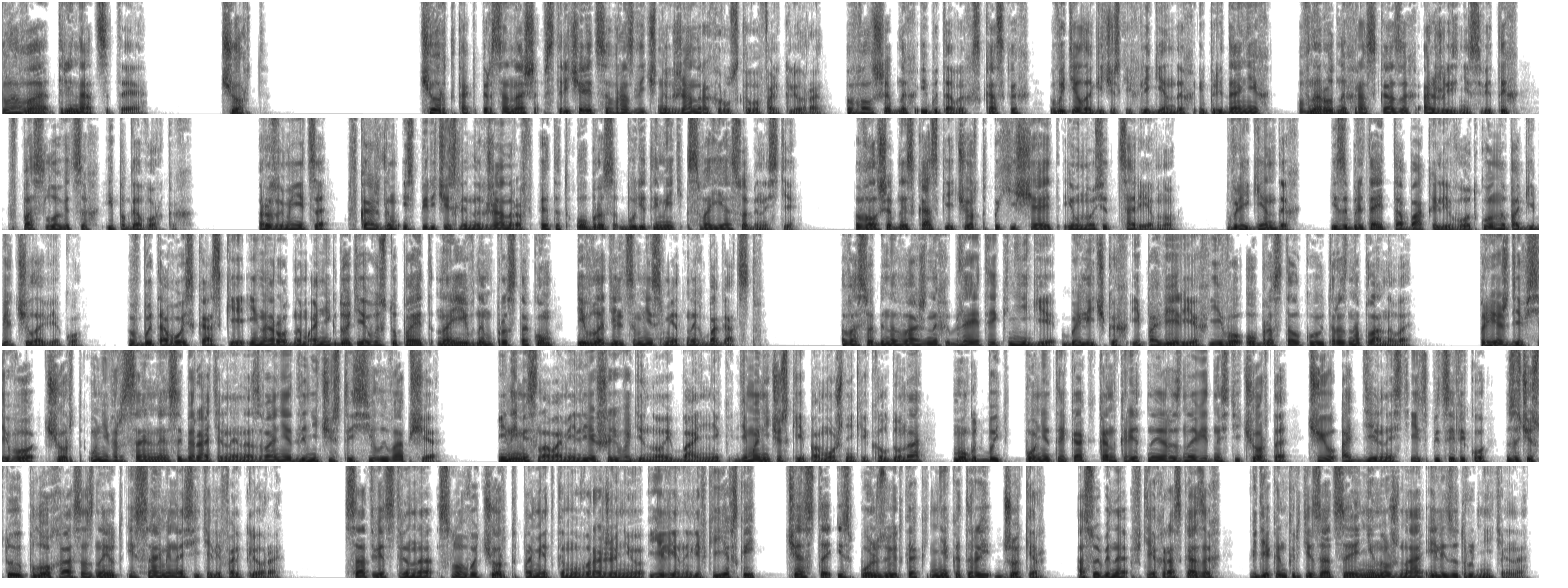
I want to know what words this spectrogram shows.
Глава 13. Черт. Черт, как персонаж, встречается в различных жанрах русского фольклора. В волшебных и бытовых сказках, в этиологических легендах и преданиях, в народных рассказах о жизни святых, в пословицах и поговорках. Разумеется, в каждом из перечисленных жанров этот образ будет иметь свои особенности. В волшебной сказке черт похищает и уносит царевну. В легендах изобретает табак или водку на погибель человеку. В бытовой сказке и народном анекдоте выступает наивным простаком и владельцем несметных богатств. В особенно важных для этой книги «Быличках и поверьях» его образ толкуют разнопланово. Прежде всего, черт – универсальное собирательное название для нечистой силы вообще. Иными словами, леший, водяной, банник, демонические помощники колдуна могут быть поняты как конкретные разновидности черта, чью отдельность и специфику зачастую плохо осознают и сами носители фольклора. Соответственно, слово «черт» по меткому выражению Елены Левкиевской часто используют как некоторый «джокер», особенно в тех рассказах, где конкретизация не нужна или затруднительна.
